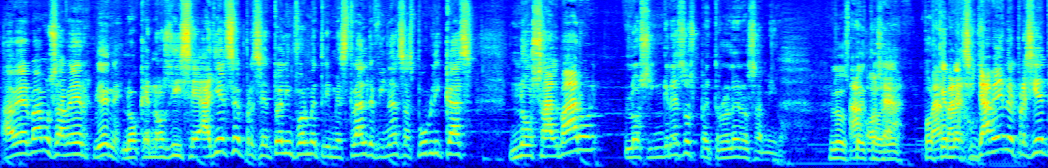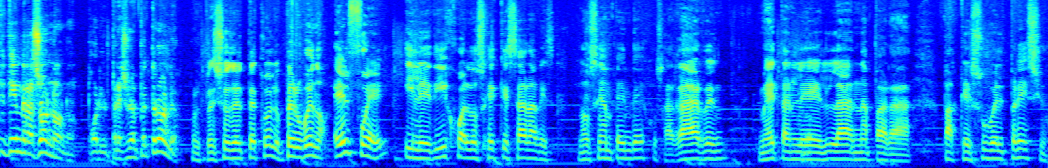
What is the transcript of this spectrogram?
A ver, vamos a ver Viene. lo que nos dice. Ayer se presentó el informe trimestral de finanzas públicas. Nos salvaron los ingresos petroleros, amigo. Los Ah, o petroleros. sea, ¿Por va- qué van a mejor? decir, ya ven, el presidente tiene razón. No, no, por el precio del petróleo. Por el precio del petróleo. Pero bueno, él fue y le dijo a los jeques árabes, no sean pendejos, agarren, métanle lana para, para que sube el precio.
